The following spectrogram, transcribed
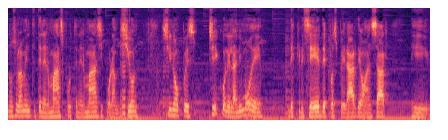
no solamente tener más por tener más y por ambición, sino pues sí, con el ánimo de, de crecer, de prosperar, de avanzar eh,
